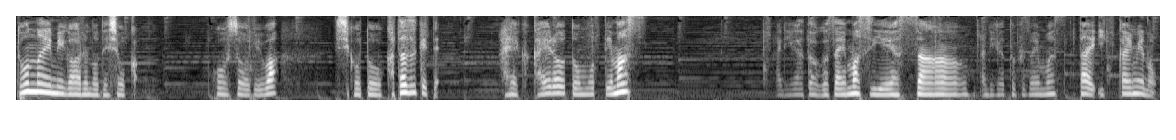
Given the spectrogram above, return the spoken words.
どんな意味があるのでしょうか。放送日は仕事を片付けて早く帰ろうと思っています。ありがとうございます家康さん。ありがとうございます。第1回目の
